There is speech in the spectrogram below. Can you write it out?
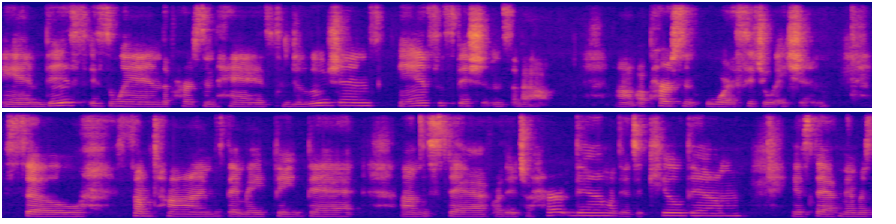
And this is when the person has delusions and suspicions about um, a person or a situation. So Sometimes they may think that um, the staff are there to hurt them or there to kill them. If staff members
